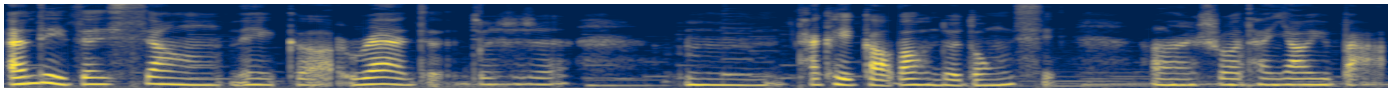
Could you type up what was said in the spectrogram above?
，Andy 在向那个 Red，就是，嗯，他可以搞到很多东西，嗯，说他要一把，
